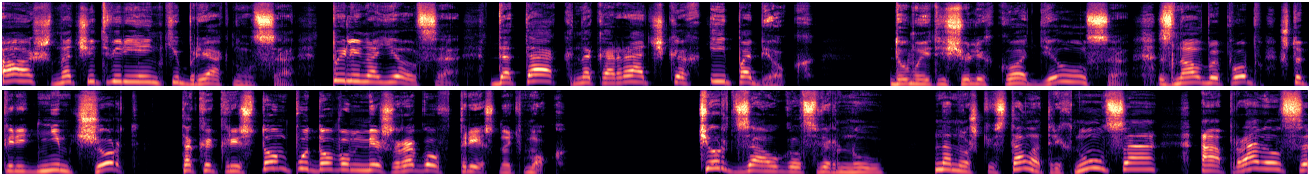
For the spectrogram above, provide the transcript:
аж на четвереньки брякнулся, пыли наелся, да так на карачках и побег. Думает, еще легко отделался. Знал бы поп, что перед ним черт, так и крестом пудовым меж рогов треснуть мог. Черт за угол свернул, на ножки встал, отряхнулся, оправился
